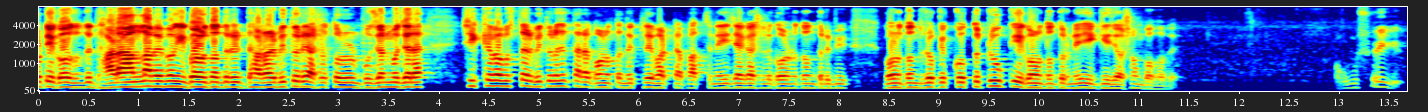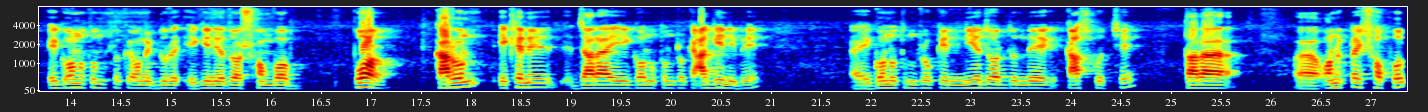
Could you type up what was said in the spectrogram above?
ঘটে গণতন্ত্রের ধারা আনলাম এবং এই গণতন্ত্রের ধারার ভিতরে আসলে তরুণ প্রজন্ম যারা শিক্ষা ব্যবস্থার ভিতরে আছেন, তারা গণতান্ত্রিক ফ্লেভারটা পাচ্ছেন এই জায়গায় আসলে গণতন্ত্রের গণতন্ত্রকে কতটুক এই গণতন্ত্র নিয়ে এগিয়ে যাওয়া সম্ভব হবে? অবশ্যই এই গণতন্ত্রকে অনেক দূরে এগিয়ে নিয়ে যাওয়া সম্ভব পর, কারণ এখানে যারা এই গণতন্ত্রকে আগে নেবে, এই গণতন্ত্রকে নিয়ে যাওয়ার জন্য কাজ করছে, তারা অনেকটাই সফল।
